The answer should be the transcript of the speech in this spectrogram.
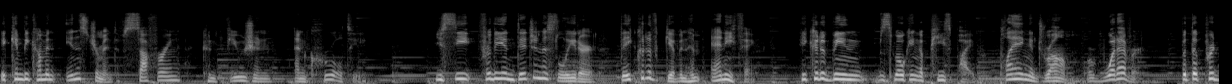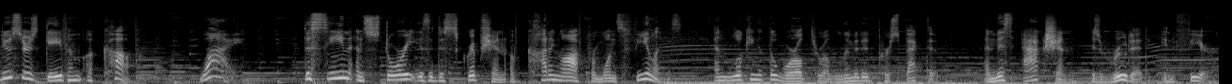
it can become an instrument of suffering, confusion, and cruelty. You see, for the indigenous leader, they could have given him anything. He could have been smoking a peace pipe, playing a drum, or whatever. But the producers gave him a cup why? The scene and story is a description of cutting off from one's feelings and looking at the world through a limited perspective. And this action is rooted in fear.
